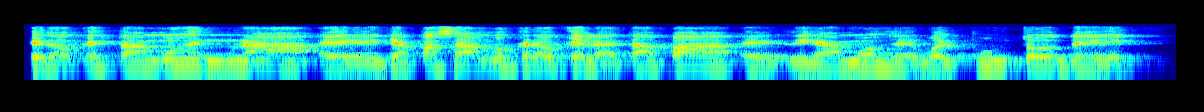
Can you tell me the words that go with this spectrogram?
creo que estamos en una, eh, ya pasamos creo que la etapa, eh, digamos, de, o el punto de,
